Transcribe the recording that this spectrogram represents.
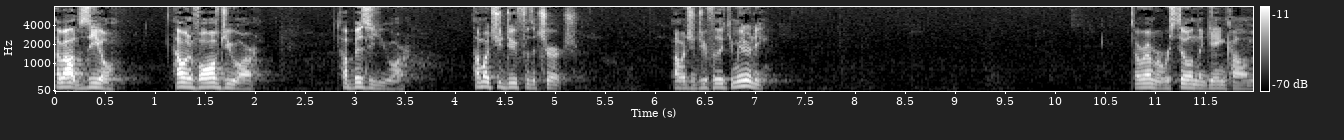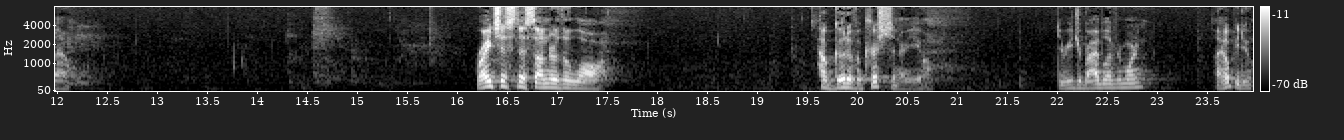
How about zeal? How involved you are, how busy you are, how much you do for the church, how much you do for the community. Now remember, we're still in the gain column now. Righteousness under the law. How good of a Christian are you? Do you read your Bible every morning? I hope you do. Do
